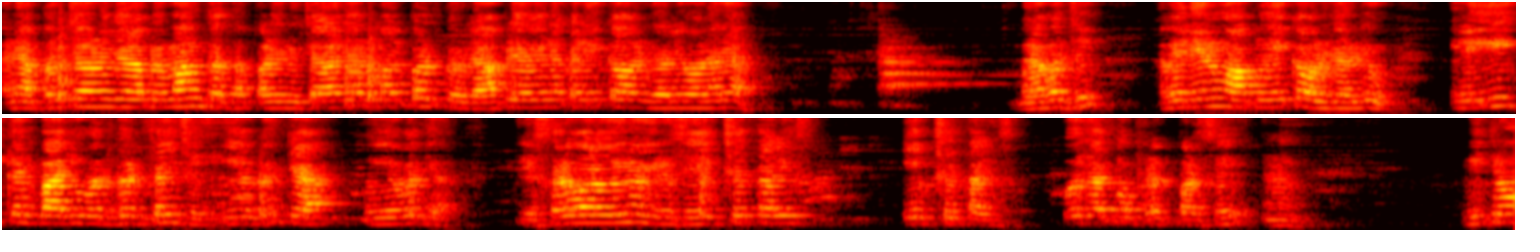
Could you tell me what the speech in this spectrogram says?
અને આ પંચાવન હજાર આપણે માંગતા હતા, પણ એને ચાર હજારનો માલ કર્યો એટલે આપણે હવે એના કરીને એકાવન હજાર લેવાના રહ્યા. બરાબર છે? હવે એનું આપણું એકાવન હજાર લેવું એટલે એક જ બાજુ વધઘટ થઈ છે. અહીંયા ઘટ્યા અહીંયા વધ્યા. એટલે સરવાળો એનો જ રહેશે એક છેતાલીસ એક છેતાલીસ કોઈ જાતનો ફરક પડશે નહીં. મિત્રો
